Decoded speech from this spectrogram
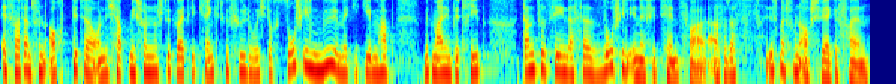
es war dann schon auch bitter und ich habe mich schon ein Stück weit gekränkt gefühlt, wo ich doch so viel Mühe mir gegeben habe mit meinem Betrieb, dann zu sehen, dass da so viel Ineffizienz war. Also das ist mir schon auch schwer gefallen.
